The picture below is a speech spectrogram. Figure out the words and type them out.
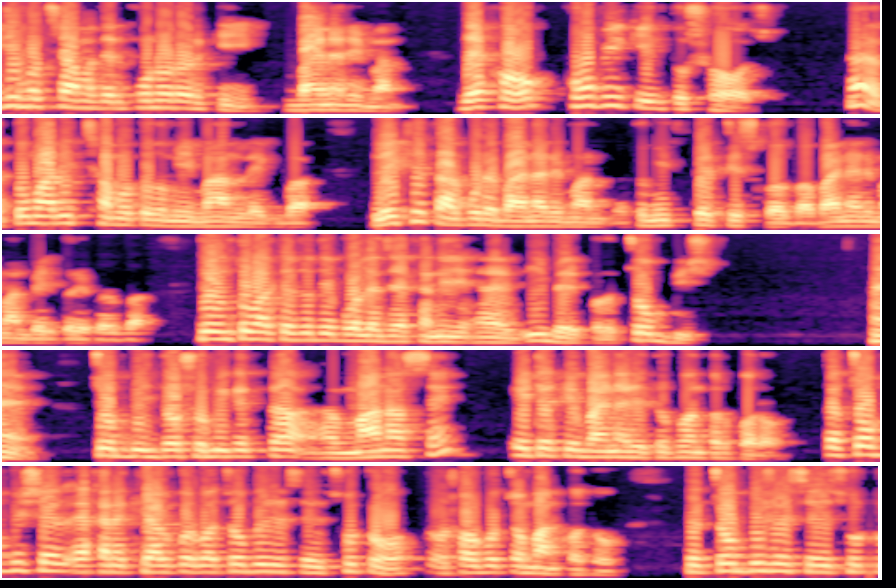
এটি হচ্ছে আমাদের পনেরোর কি? বাইনারি মান। দেখো, খুবই কিন্তু সহজ। হ্যাঁ তোমার ইচ্ছা মতো তুমি মান লিখবা। লিখে তারপরে বাইনারি মান তুমি প্র্যাকটিস করবা, বাইনারি মান বের করে ফেলবা। যেমন তোমাকে যদি বলে যে এখানে ই বের করো, চব্বিশ। হ্যাঁ চব্বিশ দশমিক একটা মান আছে। এটাকে বাইনারি রূপান্তর করো। তো চব্বিশের এখানে খেয়াল করবা, চব্বিশের চেয়ে ছোট সর্বোচ্চ মান কত? তো চব্বিশের চেয়ে ছোট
